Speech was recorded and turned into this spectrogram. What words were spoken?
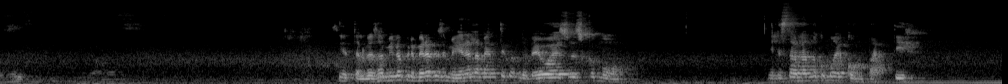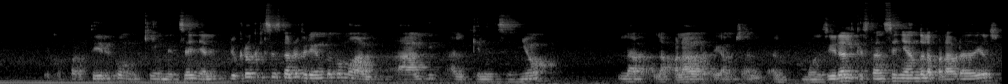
Entonces, digamos... Sí, tal vez a mí lo primero que se me viene a la mente cuando leo eso es como, él está hablando como de compartir, de compartir con quien le enseña. Yo creo que él se está refiriendo como al, a alguien al que le enseñó la, la palabra, digamos, al, como decir al que está enseñando la palabra de Dios.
